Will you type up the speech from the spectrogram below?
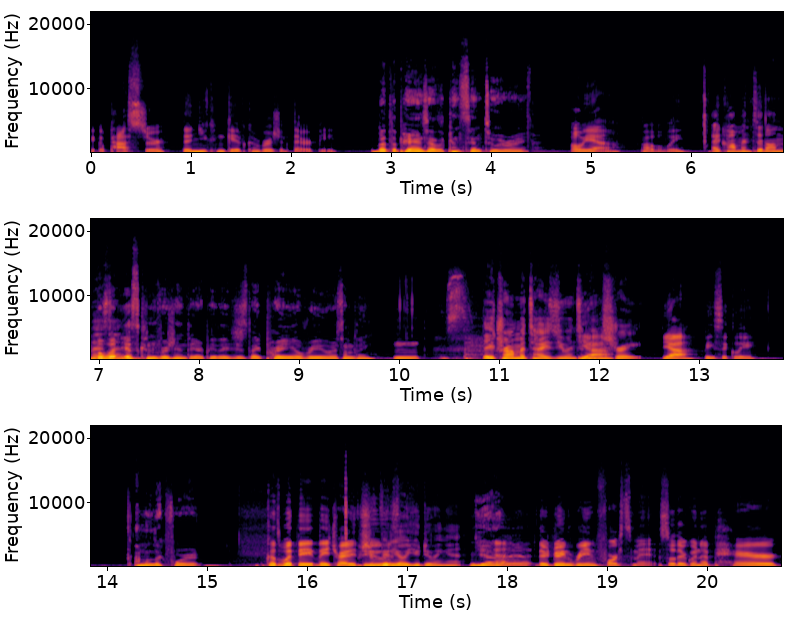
like a pastor, then you can give conversion therapy. But the parents have to consent to it, right? Oh yeah, probably. I commented on this. But what is conversion therapy? They just like pray over you or something? Mm, they traumatize you into Yeah. being straight? yeah, basically. I'm gonna look for it. Because what they they try to We should do video is you doing it. Yeah. eh, they're doing reinforcement. So they're going to pair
